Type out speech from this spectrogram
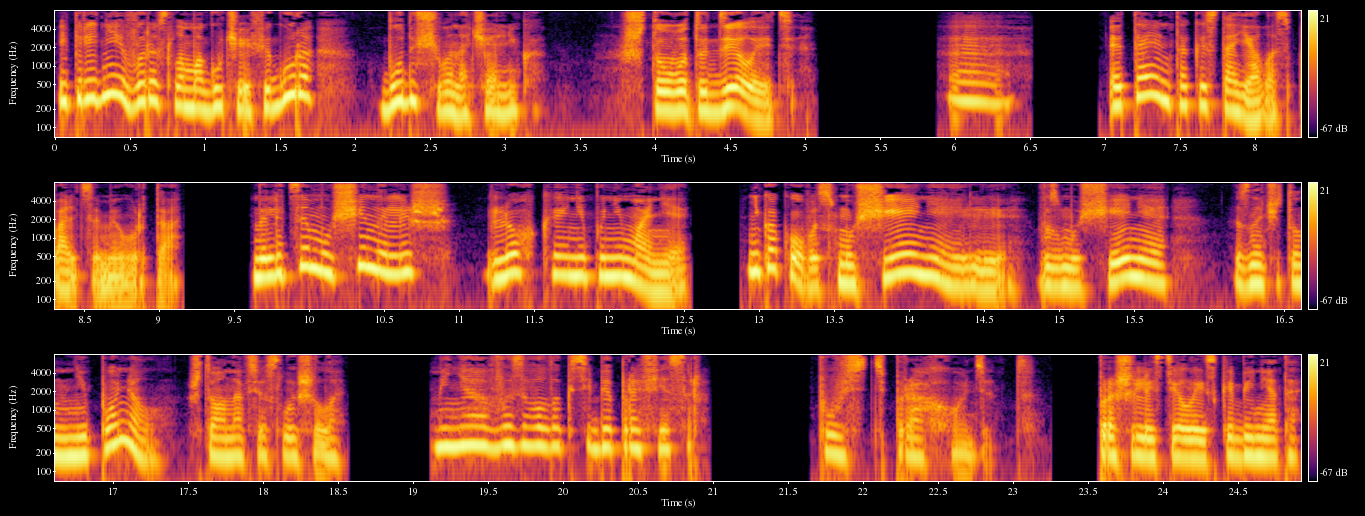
и перед ней выросла могучая фигура будущего начальника. «Что вы тут делаете?» э Этайн так и стояла с пальцами у рта. На лице мужчины лишь легкое непонимание. Никакого смущения или возмущения. Значит, он не понял, что она все слышала. Меня вызвала к себе профессор. Пусть проходит. Прошелестело из кабинета.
